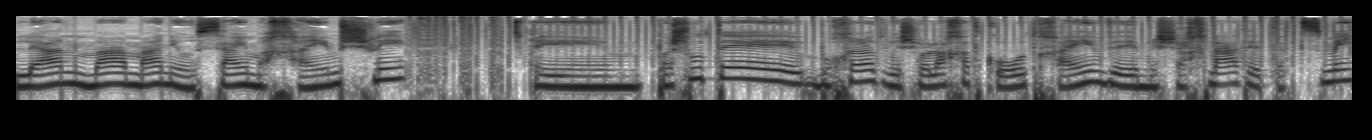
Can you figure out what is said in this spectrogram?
לאן, מה, מה אני עושה עם החיים שלי. אה, פשוט אה, בוחרת ושולחת קורות חיים ומשכנעת את עצמי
